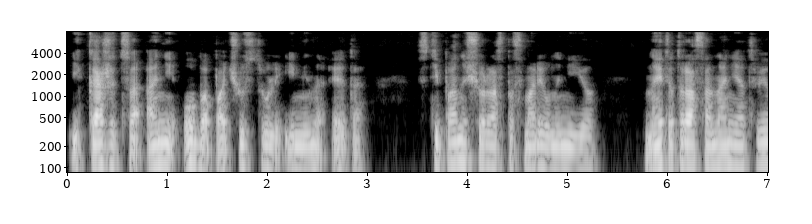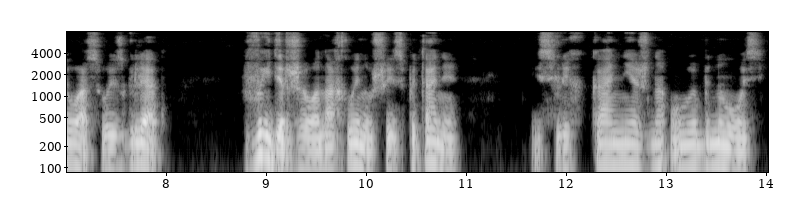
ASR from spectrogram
И, кажется, они оба почувствовали именно это. Степан еще раз посмотрел на нее. На этот раз она не отвела свой взгляд. Выдержала нахлынувшие испытания и слегка нежно улыбнулась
